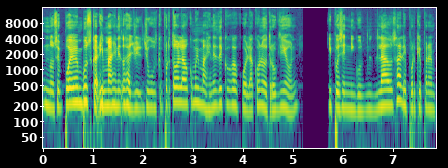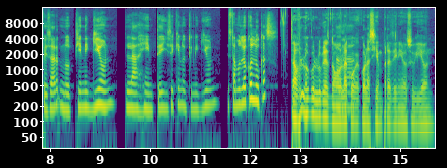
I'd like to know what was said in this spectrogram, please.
no se pueden buscar imágenes, o sea, yo, yo busqué por todo lado como imágenes de Coca-Cola con otro guion y pues en ningún lado sale porque para empezar no tiene guion, la gente dice que no tiene guion. ¿Estamos locos, Lucas? estás loco, Lucas. No, la. Coca-Cola siempre ha tenido su guion.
